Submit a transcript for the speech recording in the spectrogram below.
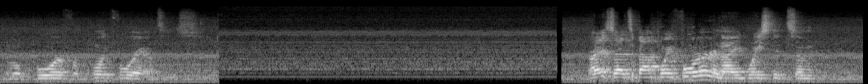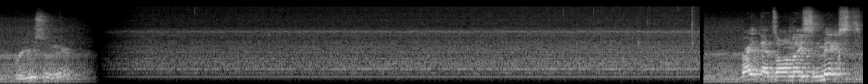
and we'll pour for 0.4 ounces. All right, so that's about 0.4 and I wasted some reducer here. Right, that's all nice and mixed.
